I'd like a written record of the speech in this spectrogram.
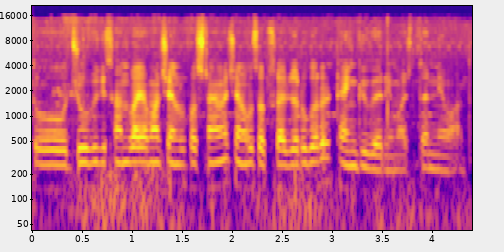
तो जो भी किसान भाई हमारे चैनल फ़र्स्ट टाइम है, चैनल को सब्सक्राइब ज़रूर करें। थैंक यू वेरी मच धन्यवाद।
